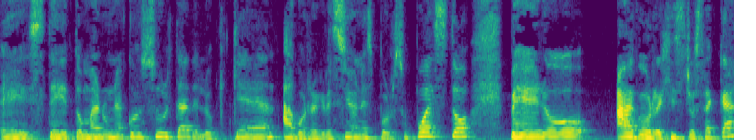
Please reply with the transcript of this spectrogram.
este tomar una consulta de lo que quieran, hago regresiones por supuesto, pero hago registros acá.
